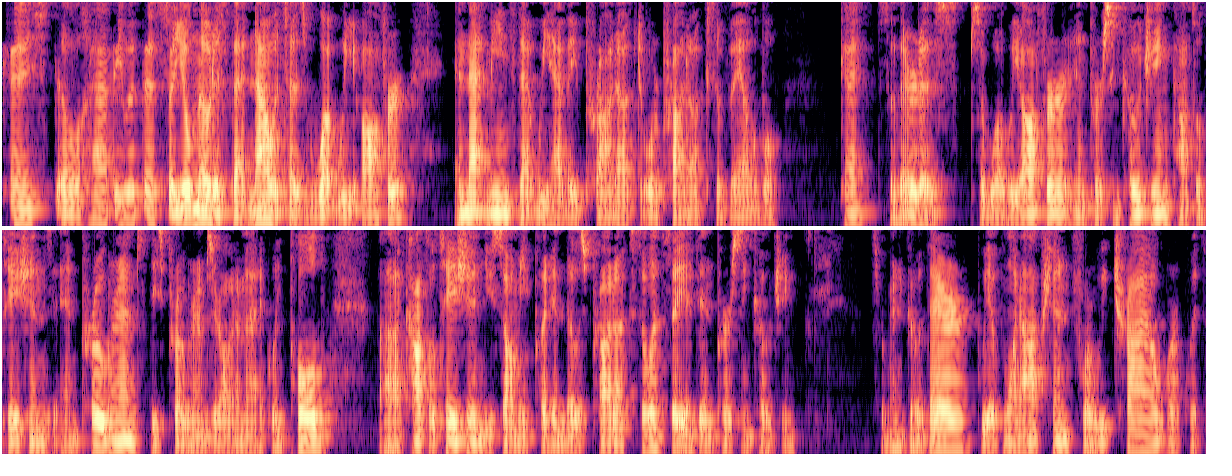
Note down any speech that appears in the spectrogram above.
Okay, still happy with this. So you'll notice that now it says what we offer and that means that we have a product or products available. Okay, so there it is. So, what we offer in person coaching, consultations, and programs, these programs are automatically pulled. Uh, consultation, you saw me put in those products. So, let's say it's in person coaching. So, we're going to go there. We have one option four week trial, work with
